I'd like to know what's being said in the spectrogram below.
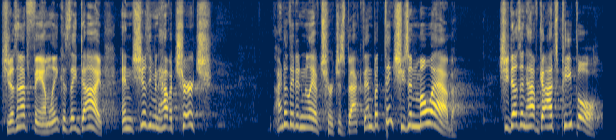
She doesn't have family because they died, and she doesn't even have a church. I know they didn't really have churches back then, but think she's in Moab. She doesn't have God's people.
